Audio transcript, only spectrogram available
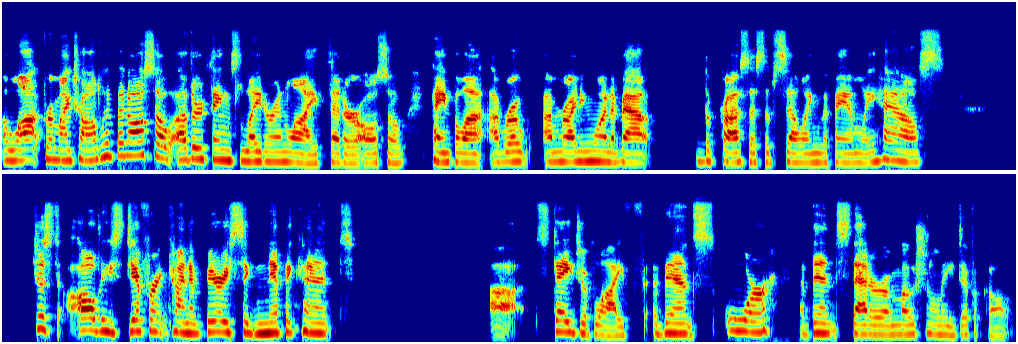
a lot from my childhood, but also other things later in life that are also painful. I, I wrote, I'm writing one about the process of selling the family house just all these different kind of very significant uh, stage of life events or events that are emotionally difficult.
